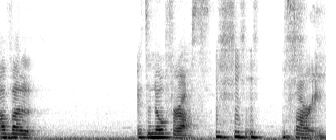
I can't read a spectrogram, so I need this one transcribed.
אבל it's a no for us. sorry.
